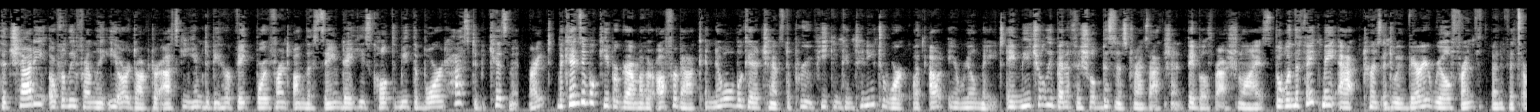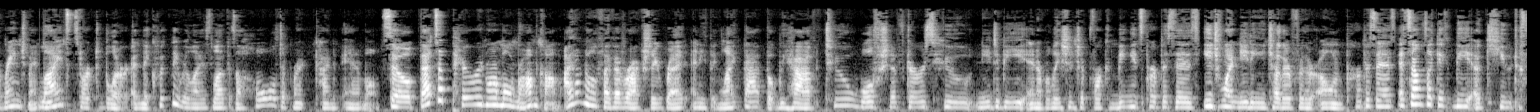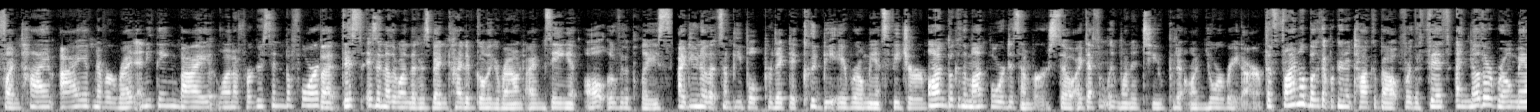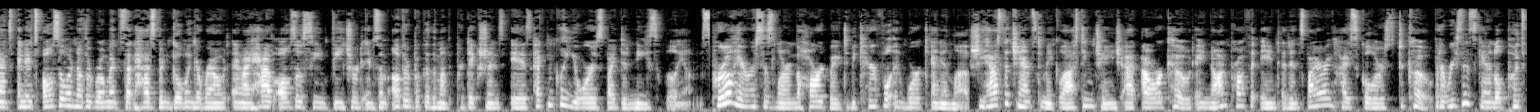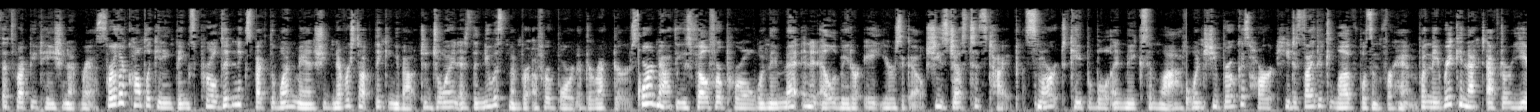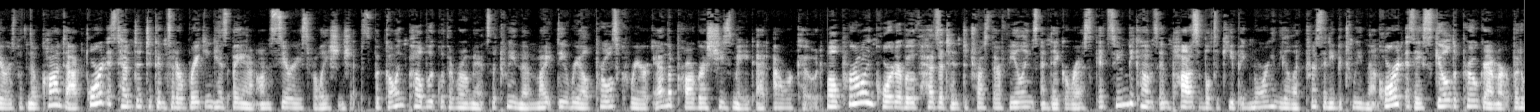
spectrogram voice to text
The chatty, overly friendly ER doctor asking him to be her fake boyfriend on the same day he's called to meet the board has to be kismet, right? Mackenzie will keep her grandmother off her back and Noah will get a chance to prove he can continue to work without a real mate, a mutually beneficial business transaction, they both rationalize. But when the fake mate act turns into a very real friends with benefits arrangement, lines start to blur and they quickly realize love is a whole different kind of animal. So that's a paranormal rom-com. I don't know if I've ever actually read anything like that, but we have two wolf shifters who need to be in a relationship for convenience purposes, each one needing each other for their own purposes. It sounds like could be a cute, fun time. I have never read anything by Lana Ferguson before, but this is another one that has been kind of going around. I'm seeing it all over the place. I do know that some people predict it could be a romance feature on Book of the Month for December, so I definitely wanted to put it on your radar. The final book that we're going to talk about for the 5th, another romance, and it's also another romance that has been going around and I have also seen featured in some other Book of the Month predictions is Technically Yours by Denise Williams. Pearl Harris has learned the hard way to be careful in work and in love. She has the chance to make lasting change at Our Code, a nonprofit aimed at inspiring high schoolers to code, but a recent scandal puts its reputation at risk. Further complicating things, Pearl didn't expect the one man she'd never stopped thinking about to join as the newest member of her board of directors. Cord Matthews fell for Pearl when they met in an elevator eight years ago. She's just his type, smart, capable, and makes him laugh. But when she broke his heart, he decided love wasn't for him. When they reconnect after years with no contact, Cord is tempted to consider breaking his ban on serious relationships, but going public with a romance between them might derail Pearl's career and the progress she's made at Our Code. While Pearl and Cord are both hesitant to trust their feelings and take a risk, it soon becomes impossible to keep ignoring the electricity between them. Cord is a skilled programmer, but a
